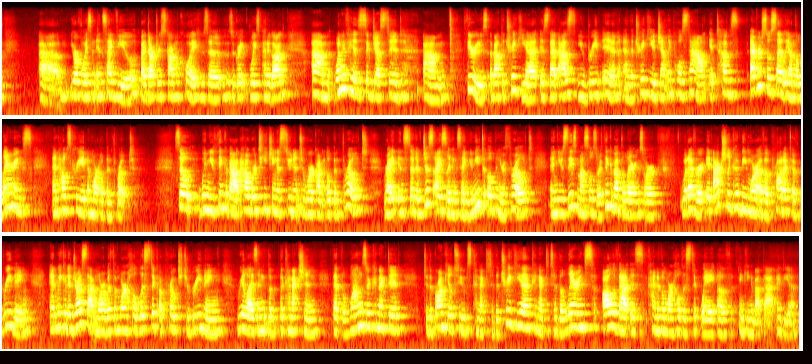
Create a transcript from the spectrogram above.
uh, Your Voice An Inside View, by Dr. Scott McCoy, who's a, who's a great voice pedagogue, um, one of his suggested um, theories about the trachea is that as you breathe in and the trachea gently pulls down, it tugs ever so slightly on the larynx and helps create a more open throat. So when you think about how we're teaching a student to work on open throat, right, instead of just isolating, saying you need to open your throat and use these muscles or think about the larynx or whatever, it actually could be more of a product of breathing and we could address that more with a more holistic approach to breathing, realizing the, the connection that the lungs are connected to the bronchial tubes, connected to the trachea, connected to the larynx. All of that is kind of a more holistic way of thinking about that idea.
